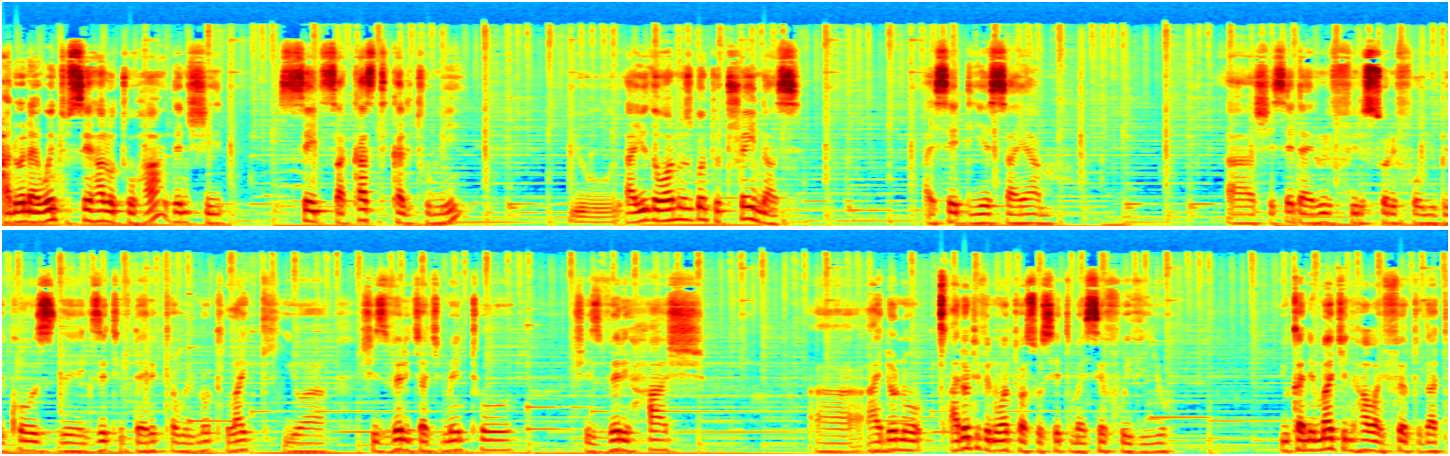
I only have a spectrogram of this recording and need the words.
And when I went to say hello to her, then she said sarcastically to me, you, Are you the one who's going to train us? I said, Yes, I am. Uh, she said, I really feel sorry for you because the executive director will not like your. She's very judgmental, she's very harsh. Uh, I don't know, I don't even want to associate myself with you. You can imagine how I felt that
